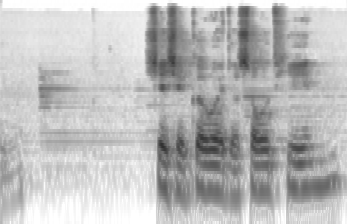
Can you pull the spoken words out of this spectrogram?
谢谢各位的收听。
